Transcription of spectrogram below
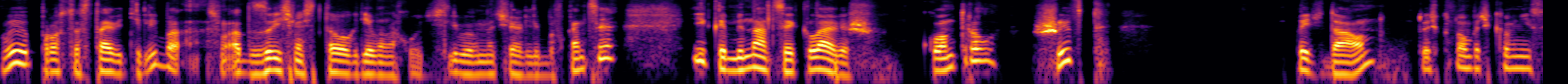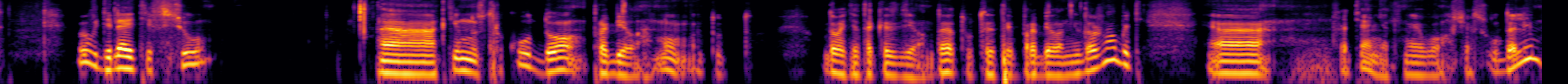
Вы просто ставите либо, в зависимости от того, где вы находитесь, либо в начале, либо в конце, и комбинация клавиш Ctrl, Shift, page down, то есть кнопочка вниз, вы выделяете всю э, активную строку до пробела. Ну, тут давайте так и сделаем. Да? Тут этой пробела не должно быть. Э, хотя нет, мы его сейчас удалим.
